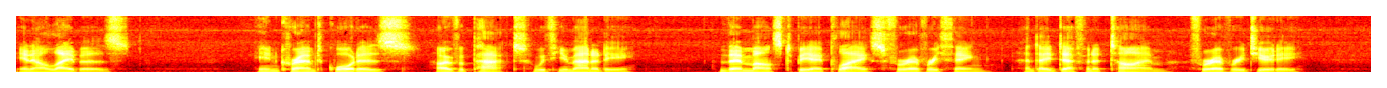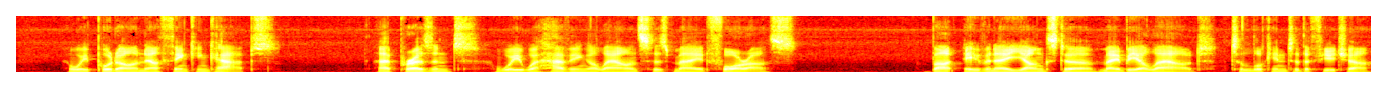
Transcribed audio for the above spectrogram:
in our labours. In cramped quarters, overpacked with humanity, there must be a place for everything and a definite time for every duty. We put on our thinking caps. At present, we were having allowances made for us. But even a youngster may be allowed to look into the future.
